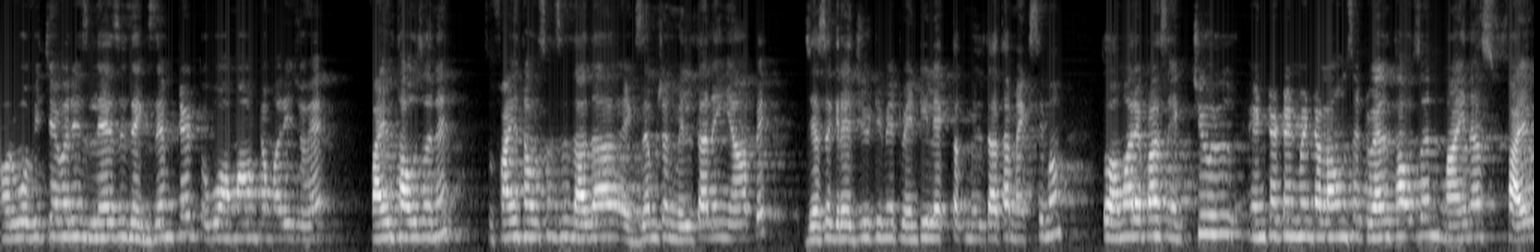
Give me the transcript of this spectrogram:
और वो whichever is less is exempted तो वो अमाउंट हमारी जो है फाइव थाउज़ेंड है। तो फाइव थाउज़ेंड से ज़्यादा एग्जामेशन मिलता नहीं यहाँ पे। जैसे ग्रेजुएटी में ट्वेंटी लैख तक मिलता था मैक्सिमम तो हमारे पास एक्चुअल एंटरटेनमेंट अलाउंस है twelve thousand minus five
